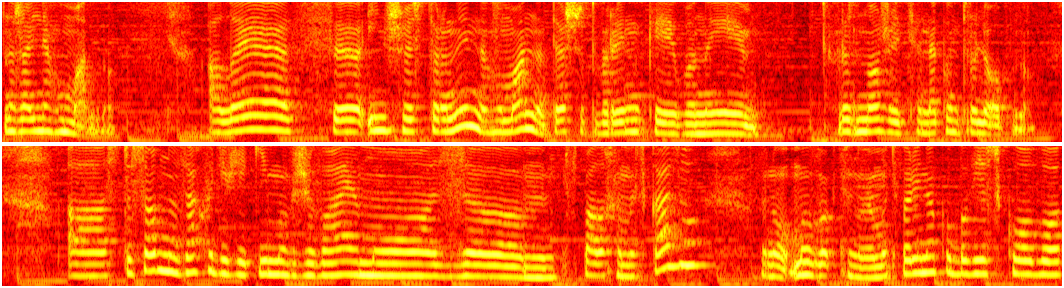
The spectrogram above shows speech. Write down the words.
на жаль, негуманно. Але з іншої сторони, негуманно те, що тваринки вони розмножуються неконтрольовано. Стосовно заходів, які ми вживаємо з спалахами сказу, ну ми вакцинуємо тваринок обов'язково.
